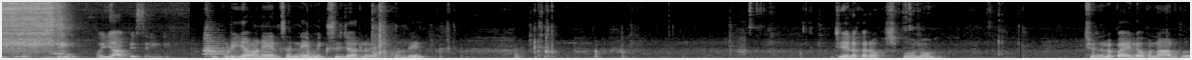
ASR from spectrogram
ఇప్పుడు వచ్చింది పొయ్యి ఆపేసేయండి. ఇప్పుడు ఈ ఆనియన్స్ అన్నీ మిక్సీ జార్లో వేసుకోండి. జీలకర్ర ఒక స్పూను చున్నులపాయలు ఒక నాలుగు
